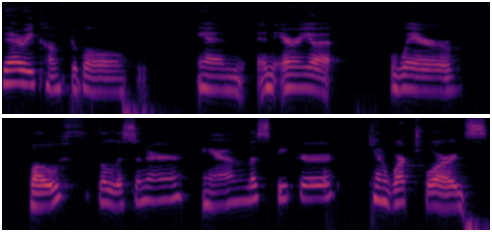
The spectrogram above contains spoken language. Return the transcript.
very comfortable, and an area where both the listener and the speaker can work towards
